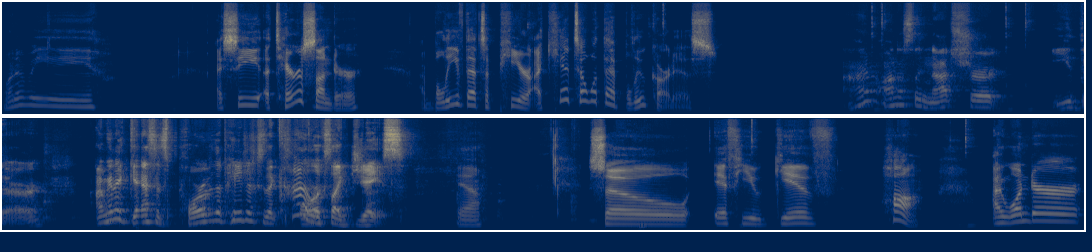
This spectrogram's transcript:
What do we? I see a Tear Asunder. I believe that's a peer. I can't tell what that blue card is. I'm honestly not sure either. I'm gonna guess it's Pore Over the Pages because it kind of looks like Jace. Yeah. So if you give, huh? I wonder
